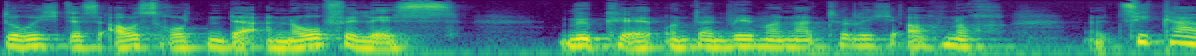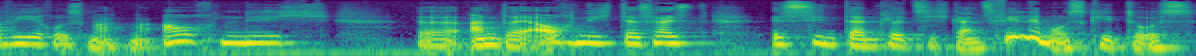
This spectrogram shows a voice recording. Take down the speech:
durch das Ausrotten der Anopheles Mücke und dann will man natürlich auch noch äh, Zika-Virus mag man auch nicht, äh, andere auch nicht. Das heißt, es sind dann plötzlich ganz viele Moskitos,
